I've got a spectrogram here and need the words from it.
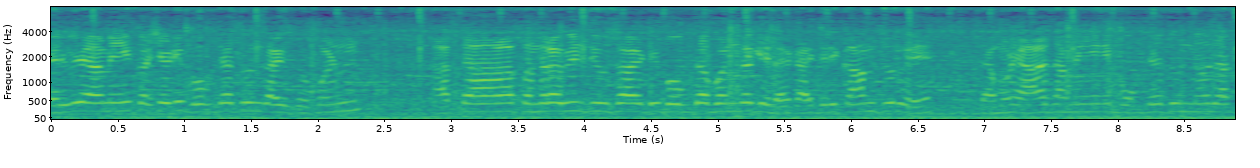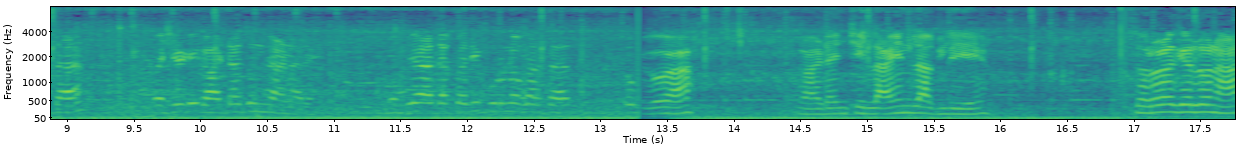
एरवी आम्ही कशेडी बोगद्यातून जायचो पण आता पंधरा वीस दिवसासाठी बोगदा बंद केलाय. काहीतरी काम सुरू आहे. त्यामुळे आज आम्ही बोगद्यातून न जाता कशेडी घाटातून जाणार आहे. बघूया आता कधी पूर्ण करतात. बघा गाड्यांची लाईन लागली आहे. सरळ गेलो ना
